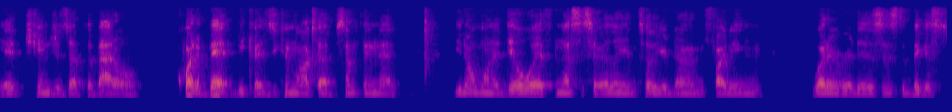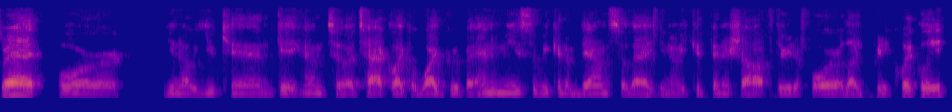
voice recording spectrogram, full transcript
it changes up the battle quite a bit because you can lock up something that you don't want to deal with necessarily until you're done fighting whatever it is is the biggest threat or you know, you can get him to attack like a wide group of enemies to weaken him down so that, you know, he could finish off three to four like pretty quickly.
